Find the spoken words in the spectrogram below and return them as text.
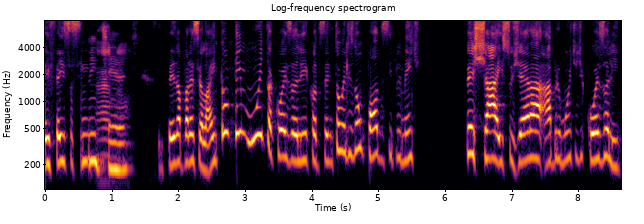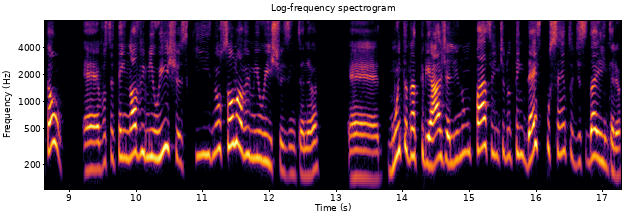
e fez assim. Mentira. E fez aparecer lá. Então tem muita coisa ali acontecendo. Então eles não podem simplesmente fechar. Isso gera, abre um monte de coisa ali. Então, é, você tem 9 mil issues que não são 9 mil issues, entendeu? É, muita da triagem ali não passa, a gente não tem 10% disso daí, entendeu?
